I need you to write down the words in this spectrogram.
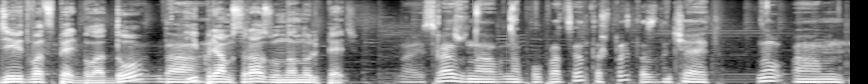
9,25 была до, да. и прям сразу на 0,5. Да, и сразу на, на полпроцента. Что это означает? Ну, эм,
